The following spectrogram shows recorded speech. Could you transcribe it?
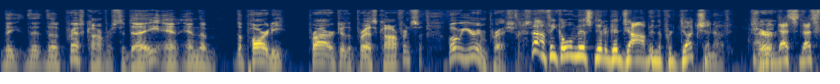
the, the the press conference today and and the the party prior to the press conference. What were your impressions? I think Ole Miss did a good job in the production of it. I Sure. mean, that's that's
